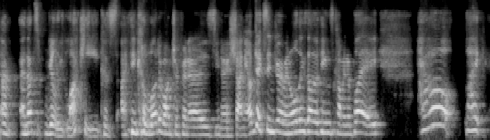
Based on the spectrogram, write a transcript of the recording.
um, and that's really lucky because I think a lot of entrepreneurs, you know, shiny object syndrome and all these other things come into play. How, like,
